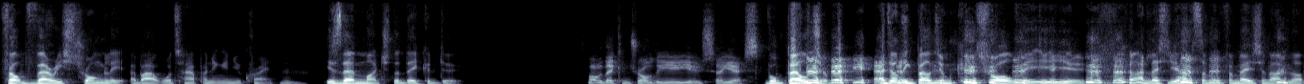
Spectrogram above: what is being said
felt very strongly about what's happening in Ukraine, Mm. is there much that they could do? Oh, they control the EU, so yes. Well, Belgium. I don't think Belgium control the EU unless you have some information I'm not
